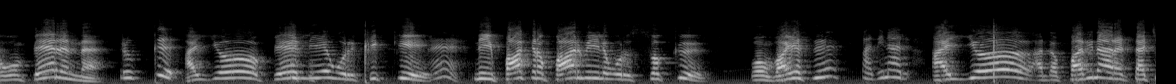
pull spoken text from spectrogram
உன் பேர் என்ன? ருக்கு. ஐயோ பேர்லயே ஒரு கிக்கு. நீ பாக்குற பார்வையில ஒரு சொக்கு. உன் வயசு? பதினாறு. ஐயோ அந்த பதினாற டச்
